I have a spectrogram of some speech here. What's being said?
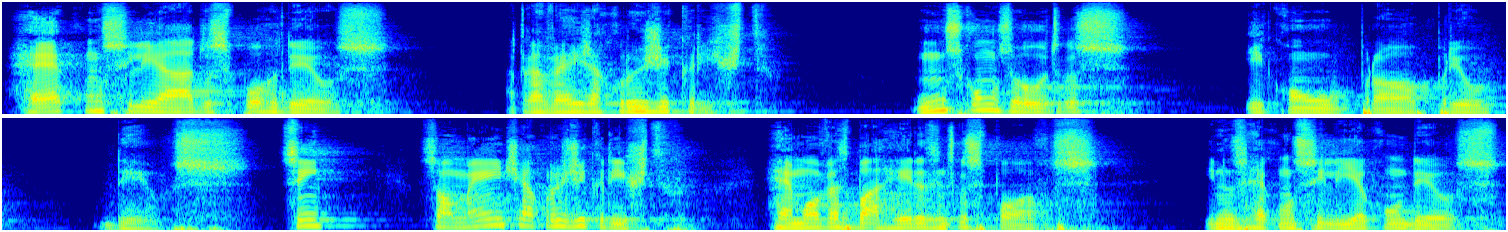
reconciliados por Deus através da cruz de Cristo, uns com os outros e com o próprio Deus. Sim, somente a cruz de Cristo remove as barreiras entre os povos e nos reconcilia com Deus,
